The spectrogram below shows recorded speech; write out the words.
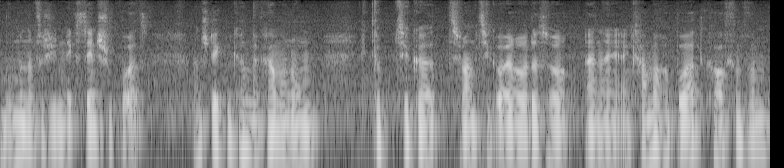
wo man dann verschiedene Extension Boards anstecken kann. Da kann man um, ich glaube, ca. 20 Euro oder so eine, ein Kameraboard kaufen von,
